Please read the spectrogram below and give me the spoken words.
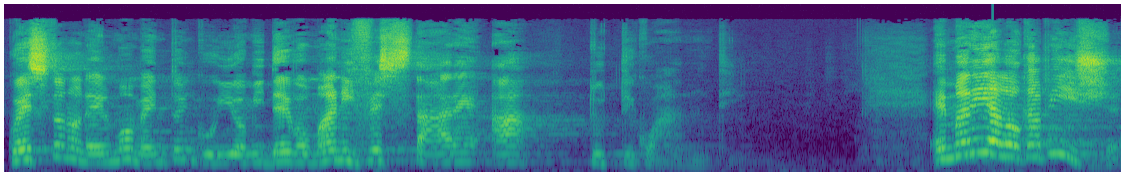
Questo non è il momento in cui io mi devo manifestare a tutti quanti. E Maria lo capisce.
